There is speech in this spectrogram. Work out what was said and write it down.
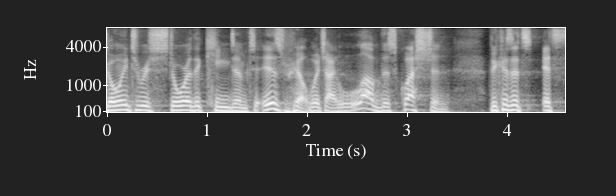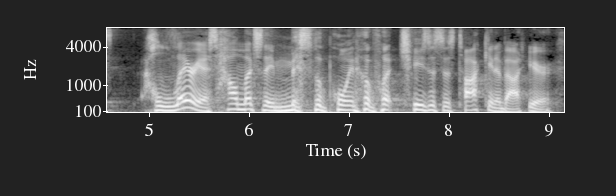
Going to restore the kingdom to Israel? Which I love this question because it's, it's hilarious how much they miss the point of what Jesus is talking about here.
